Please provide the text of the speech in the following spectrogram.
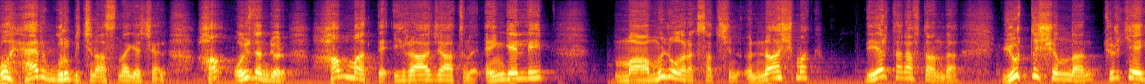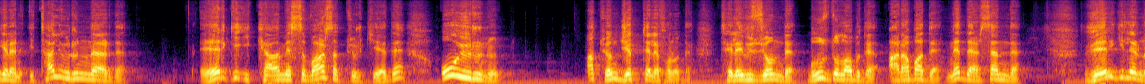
Bu her grup için aslında geçerli. Ha, o yüzden diyorum ham madde ihracatını engelleyip mamul olarak satışın önünü açmak. Diğer taraftan da yurt dışından Türkiye'ye gelen ithal ürünlerde eğer ki ikamesi varsa Türkiye'de o ürünün atıyorum cep telefonu de, televizyon de, buzdolabı de, araba de, ne dersen de vergilerini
